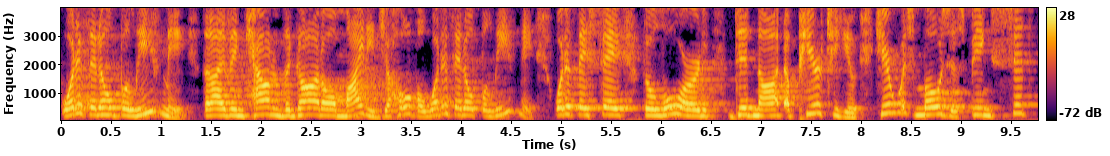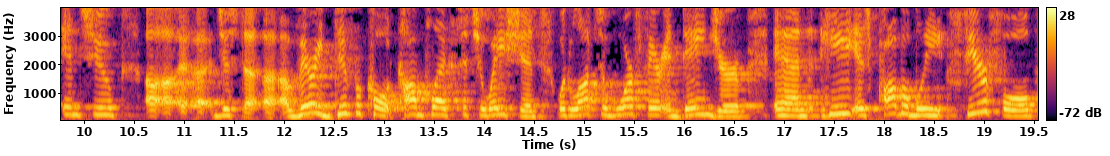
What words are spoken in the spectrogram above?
What if they don't believe me that I've encountered the God Almighty, Jehovah? What if they don't believe me? What if they say the Lord did not appear to you? Here was Moses being sent into uh, uh, uh just a, a, very difficult, complex situation with lots of warfare and danger. And he is probably fearful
